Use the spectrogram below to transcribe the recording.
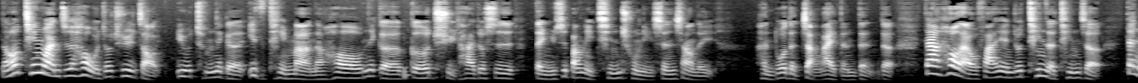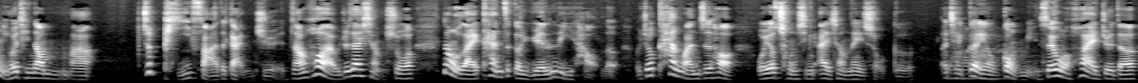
然后听完之后，我就去找 YouTube 那个一直听嘛，然后那个歌曲它就是等于是帮你清除你身上的很多的障碍等等的。但后来我发现，就听着听着，但你会听到麻就疲乏的感觉。然后后来我就在想说，那我来看这个原理好了。我就看完之后，我又重新爱上那首歌，而且更有共鸣。所以我后来觉得，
